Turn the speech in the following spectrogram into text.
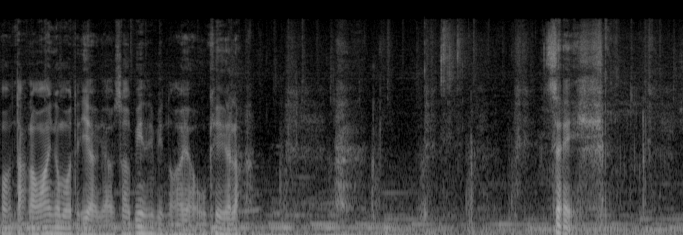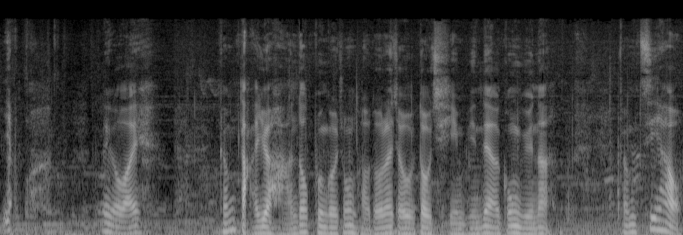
過大浪灣，咁我哋由右手邊呢邊落去又 OK 噶啦。即係入呢個位，咁大約行多半個鐘頭到咧，就會到前面呢個公園啦。咁之後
